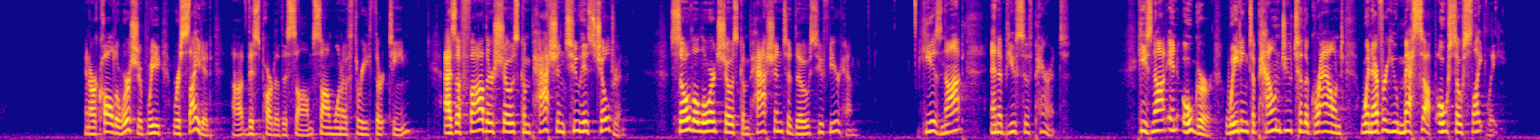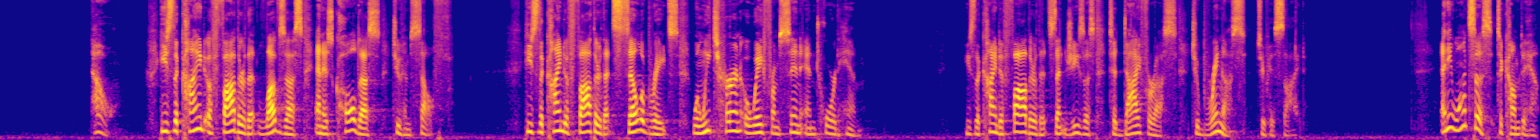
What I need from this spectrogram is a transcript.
In our call to worship, we recited uh, this part of the psalm, Psalm 103 13. As a father shows compassion to his children, so the Lord shows compassion to those who fear him. He is not an abusive parent. He's not an ogre waiting to pound you to the ground whenever you mess up oh so slightly. No. He's the kind of father that loves us and has called us to himself. He's the kind of father that celebrates when we turn away from sin and toward him. He's the kind of father that sent Jesus to die for us, to bring us to his side. And he wants us to come to him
